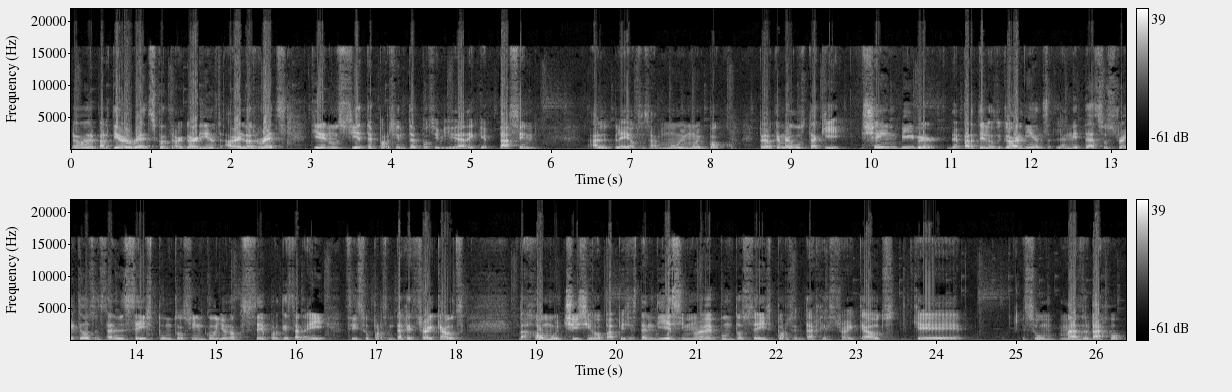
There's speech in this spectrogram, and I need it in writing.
Luego en el partido de Reds contra Guardians. A ver, los Reds tienen un 7% de posibilidad de que pasen al playoffs. O sea, muy, muy poco. Pero ¿qué me gusta aquí? Shane Bieber de parte de los Guardians. La neta, sus strikeouts están en 6.5. Yo no sé por qué están ahí. Si su porcentaje de strikeouts bajó muchísimo, papis. Está en 19.6 porcentaje de strikeouts que su más bajo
